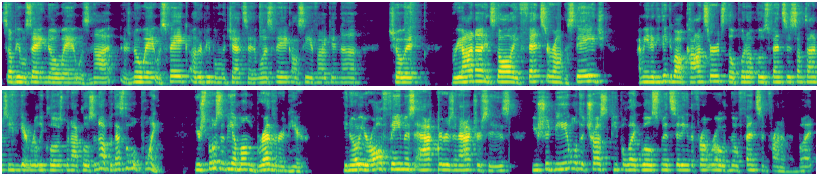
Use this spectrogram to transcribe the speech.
Some people saying no way it was not. There's no way it was fake. Other people in the chat said it was fake. I'll see if I can uh, show it. Brianna install a fence around the stage. I mean, if you think about concerts, they'll put up those fences sometimes so you can get really close, but not close enough. But that's the whole point. You're supposed to be among brethren here. You know, you're all famous actors and actresses. You should be able to trust people like Will Smith sitting in the front row with no fence in front of him. But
